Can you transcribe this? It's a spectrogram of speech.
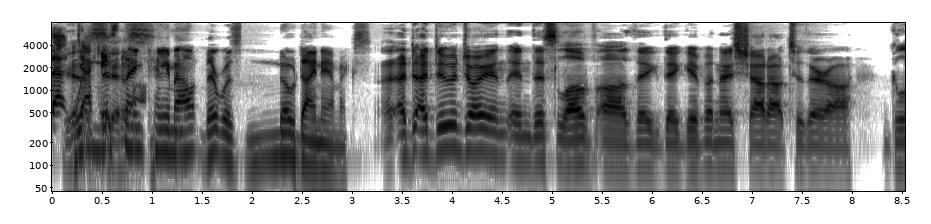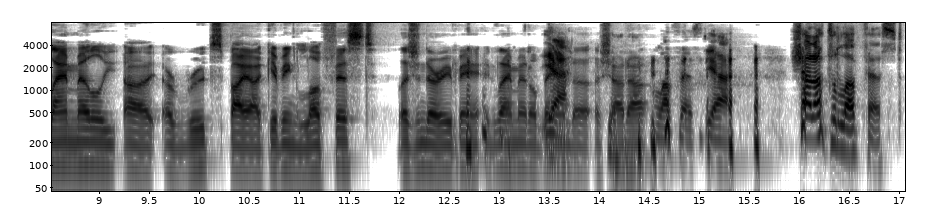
that Yes, decade, this yes. thing came out, there was no dynamics. I, I, I do enjoy in, in this love. Uh, they they give a nice shout out to their uh, glam metal uh, uh, roots by uh, giving Love Fist, legendary band, glam metal band, uh, a shout out. Love Fest, yeah. Shout out to Love Fest.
